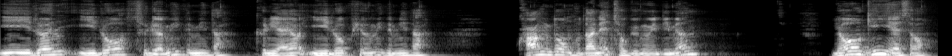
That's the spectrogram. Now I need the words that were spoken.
1은 2로 수렴이 됩니다. 그리하여 2로 표음이 됩니다. 광동후단에 적용이 되면 여기에서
